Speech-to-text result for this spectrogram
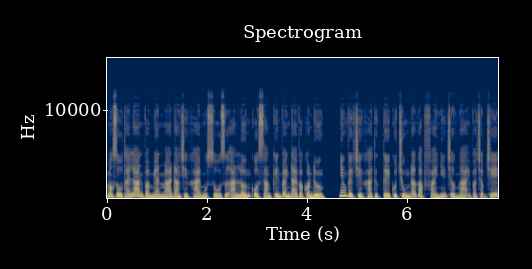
mặc dù Thái Lan và Myanmar đang triển khai một số dự án lớn của sáng kiến vành đai và con đường, nhưng việc triển khai thực tế của chúng đã gặp phải những trở ngại và chậm trễ.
